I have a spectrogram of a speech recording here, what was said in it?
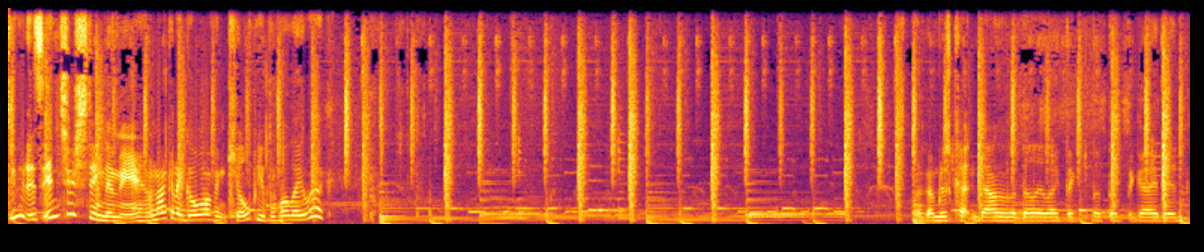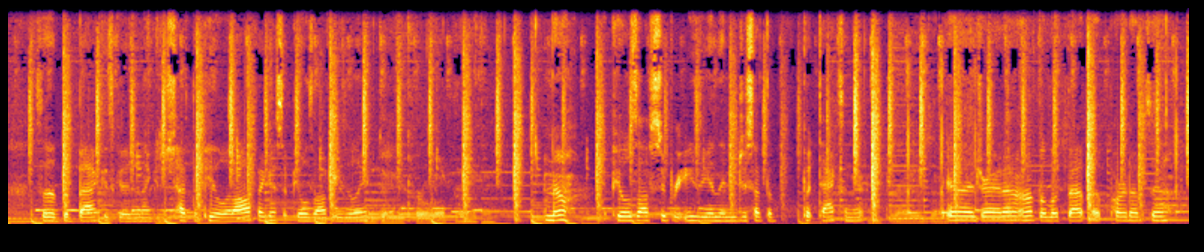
Dude, it's interesting to me. I'm not gonna go off and kill people, but like, look. Look, I'm just cutting down the belly like the like the guy did, so that the back is good, and I can just have to peel it off. I guess it peels off easily. Didn't curl up or anything? No, peels off super easy, and then you just have to put tacks in it. Dry it out. Yeah, dry it out. I'll have to look that, that part up too.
